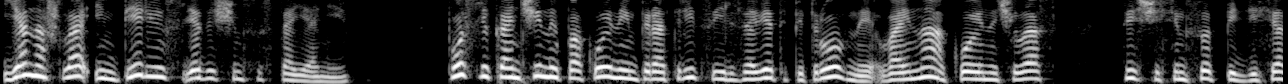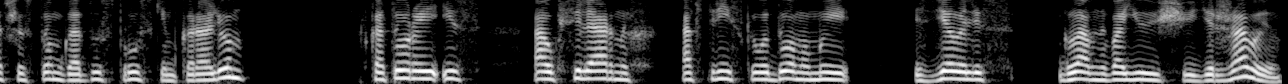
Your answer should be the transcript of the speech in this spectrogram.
я нашла империю в следующем состоянии. После кончины покойной императрицы Елизаветы Петровны война, кое началась в 1756 году с прусским королем, в которой из ауксилярных австрийского дома мы сделались главновоюющей державой,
